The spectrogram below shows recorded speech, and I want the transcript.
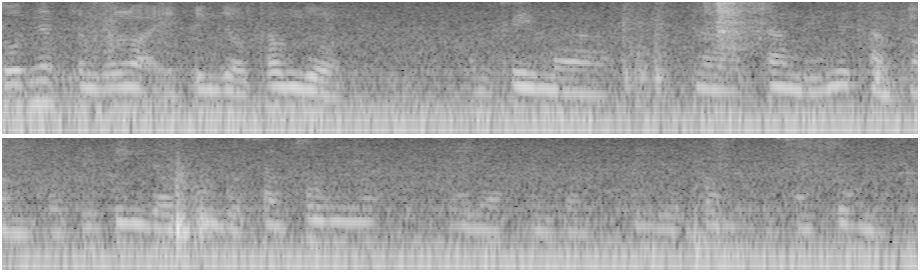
tốt nhất trong các loại tinh dầu thông rồi còn khi mà à, sang đến cái sản phẩm của cái tinh dầu thông của Samsung nhé đây là sản phẩm tinh dầu thông của Samsung này.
